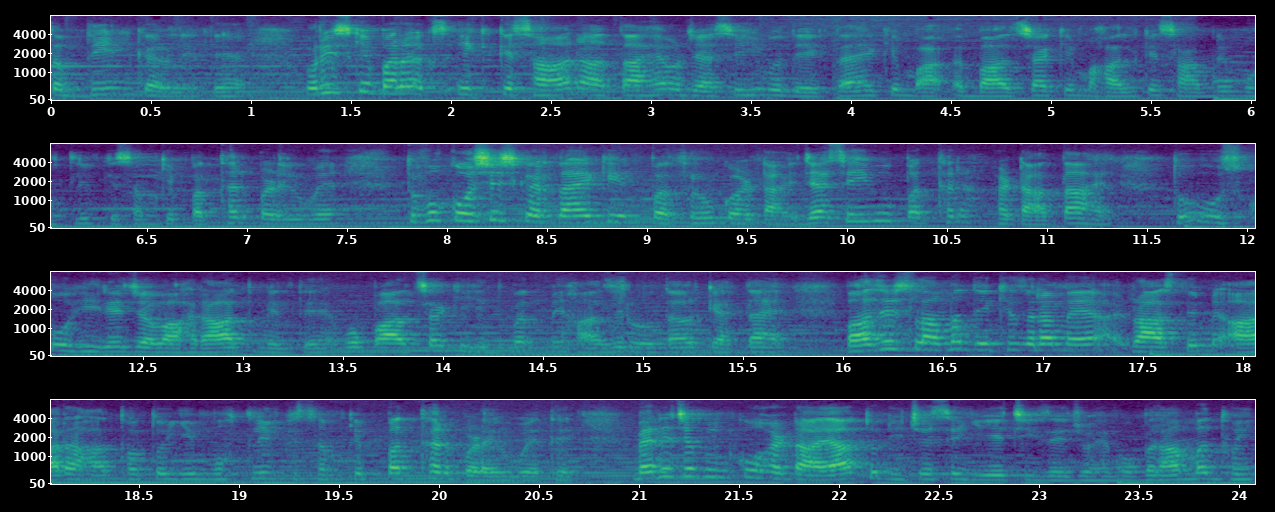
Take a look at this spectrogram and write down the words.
तब्दील कर लेते हैं। और इसके बरक्स एक किसान आता है और जैसे ही वो देखता है कि बादशाह के महल के सामने मुख्तलिफ़ किस्म के पत्थर पड़े हुए हैं तो वो कोशिश करता है कि इन पत्थरों को हटाए। जैसे ही वो पत्थर हटाता है तो उसको हीरे, जवाहरात मिलते हैं। वो बादशाह की हिदमत में हाजिर होता है और कहता है बादशाह सलामत देखे ज़रा मैं रास्ते में आ रहा था तो ये मुख्तलिफ़ के पत्थर पड़े हुए थे। मैंने जब इनको हटाया तो नीचे से ये चीज़ें जो है वो बरामद हुई।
